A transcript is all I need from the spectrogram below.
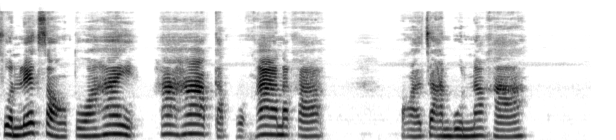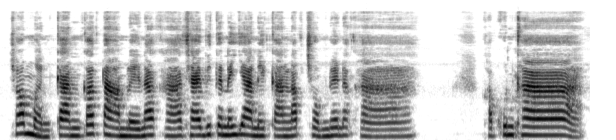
ส่วนเลขสองตัวให้ห้าห้ากับหกห้านะคะ ของอาจารย์บุญนะคะ ชอบเหมือนกันก็ตามเลยนะคะ ใช้วิจารณญาณในการรับชมด้วยนะคะ ขอบคุณค่ะ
